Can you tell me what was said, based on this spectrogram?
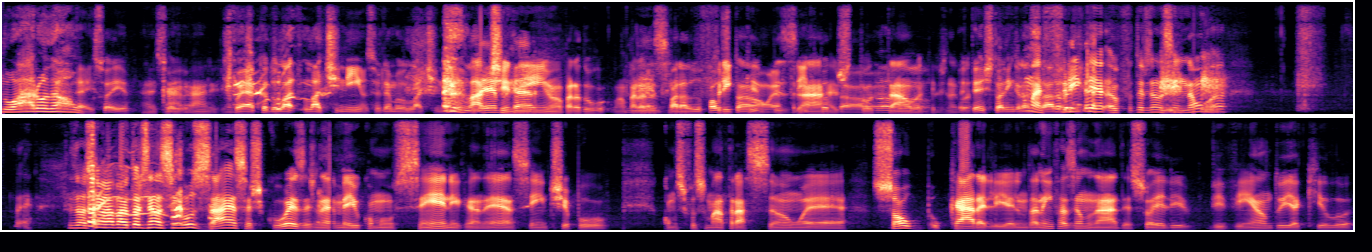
no ar ou não? é isso aí. É isso aí. caralho, cara. Foi a época do la- latininho, vocês lembram do latininho? Latininho, uma parada, uma parada assim. Parada do freak, Faustão, é, freak bizarras, total, total, é. aqueles Eu negócios. tenho uma história Não, mas engraçada. freak, eu tô dizendo assim, não... é, é, assim, mas eu tô dizendo assim, usar essas coisas, né, meio como cênica, né, assim, tipo, como se fosse uma atração, é... Só o, o cara ali, ele não tá nem fazendo nada, é só ele vivendo e aquilo...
